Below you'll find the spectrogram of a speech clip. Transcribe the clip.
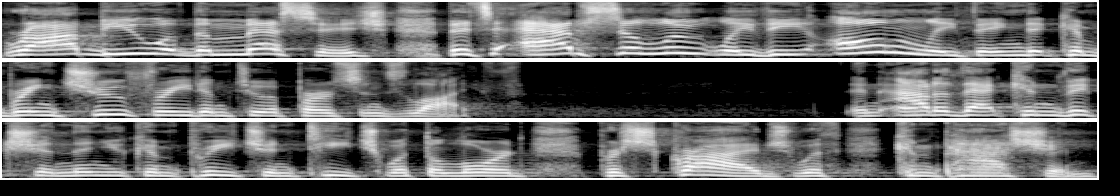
rob you of the message that's absolutely the only thing that can bring true freedom to a person's life. And out of that conviction, then you can preach and teach what the Lord prescribes with compassion.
